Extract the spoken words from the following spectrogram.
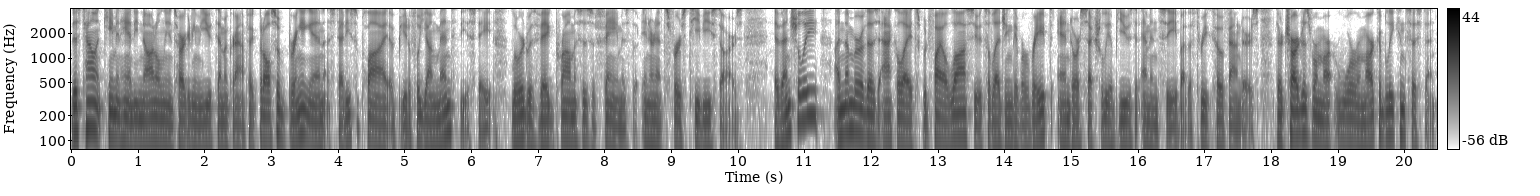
This talent came in handy not only in targeting the youth demographic, but also bringing in a steady supply of beautiful young men to the estate, lured with vague promises of fame as the internet's first TV stars. Eventually, a number of those acolytes would file lawsuits alleging they were raped and or sexually abused at M&C by the three co-founders. Their charges were, mar- were remarkably consistent.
